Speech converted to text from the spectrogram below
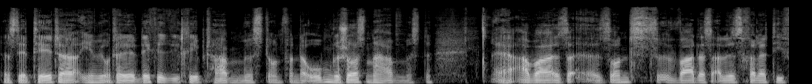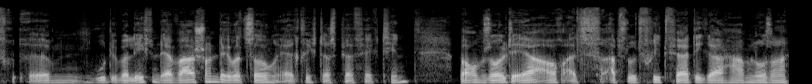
dass der Täter irgendwie unter der Decke geklebt haben müsste und von da oben geschossen haben müsste. Äh, aber sonst war das alles relativ ähm, gut überlegt und er war schon der Überzeugung, er kriegt das perfekt hin. Warum sollte er auch als absolut friedfertiger, harmloser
